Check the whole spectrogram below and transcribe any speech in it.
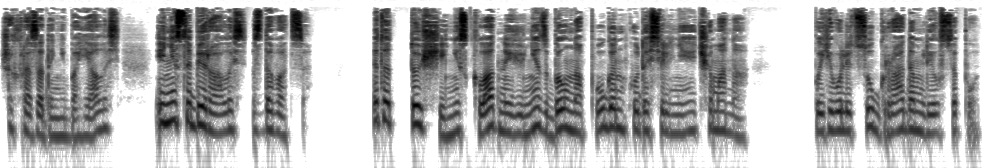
Шахразада не боялась, и не собиралась сдаваться. Этот тощий, нескладный юнец был напуган куда сильнее, чем она. По его лицу градом лился пот.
